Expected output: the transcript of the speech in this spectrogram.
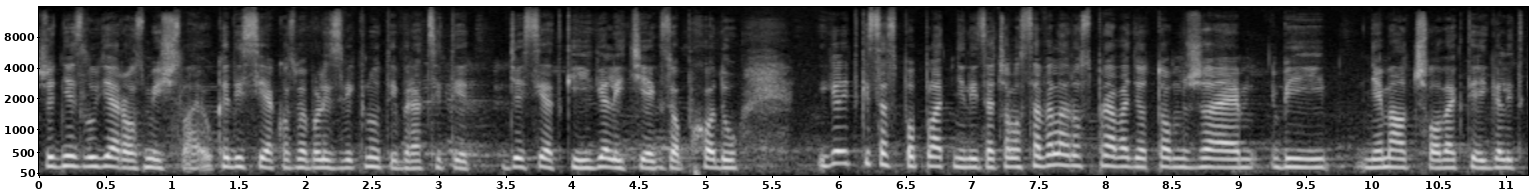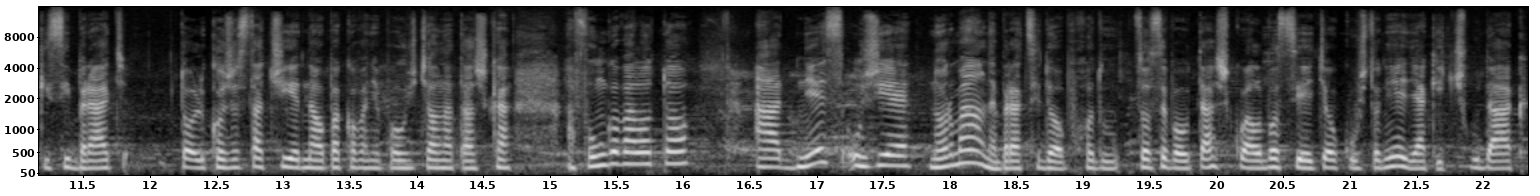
že dnes ľudia rozmýšľajú. Kedy si, ako sme boli zvyknutí, brať si tie desiatky igelitiek z obchodu, Igelitky sa spoplatnili, začalo sa veľa rozprávať o tom, že by nemal človek tie igelitky si brať toľko, že stačí jedna opakovane použiteľná taška a fungovalo to. A dnes už je normálne brať si do obchodu so sebou tašku alebo sieťovku, už to nie je nejaký čudák,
